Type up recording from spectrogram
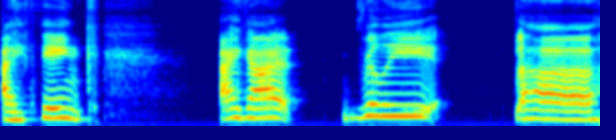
I think I got really, uh,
